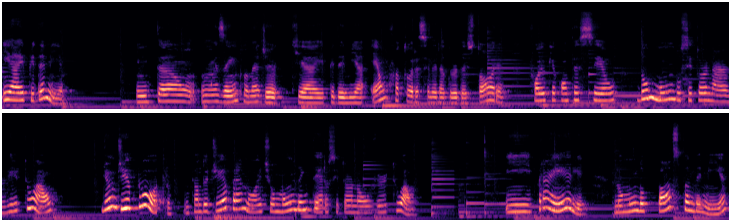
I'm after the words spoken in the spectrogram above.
e a epidemia. Então, um exemplo né, de que a epidemia é um fator acelerador da história foi o que aconteceu do mundo se tornar virtual de um dia para o outro. Então, do dia para a noite, o mundo inteiro se tornou virtual. E para ele, no mundo pós-pandemia,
